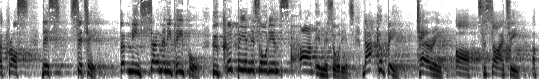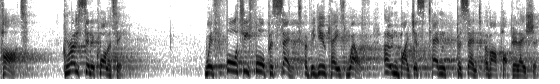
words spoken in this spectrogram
across this city that means so many people who could be in this audience aren't in this audience. That could be tearing our society apart. Gross inequality with 44% of the UK's wealth owned by just 10% of our population.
